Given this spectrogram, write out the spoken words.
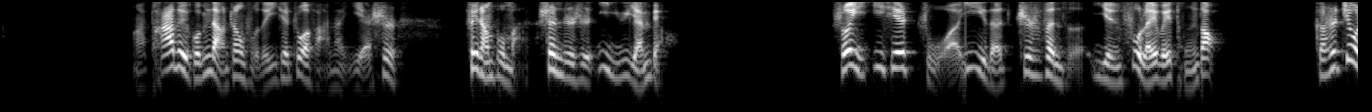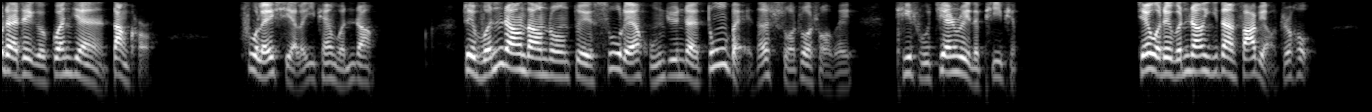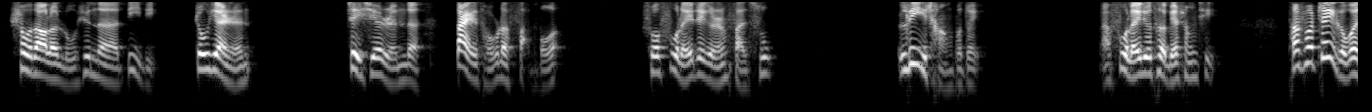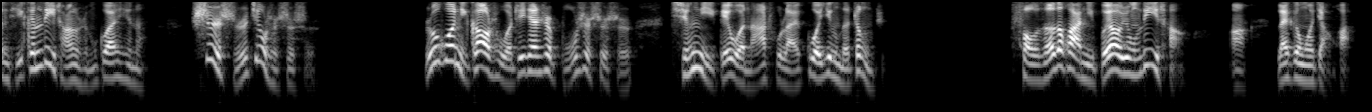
啊，他对国民党政府的一些做法呢也是非常不满，甚至是溢于言表。所以，一些左翼的知识分子引傅雷为同道。可是，就在这个关键档口，傅雷写了一篇文章。这文章当中对苏联红军在东北的所作所为提出尖锐的批评。结果，这文章一旦发表之后，受到了鲁迅的弟弟周建人这些人的带头的反驳，说傅雷这个人反苏，立场不对。啊，傅雷就特别生气，他说：“这个问题跟立场有什么关系呢？事实就是事实。如果你告诉我这件事不是事实，请你给我拿出来过硬的证据。否则的话，你不要用立场啊来跟我讲话。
